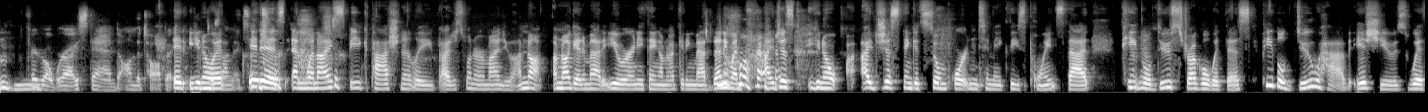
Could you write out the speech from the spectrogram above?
mm-hmm. figure out where i stand on the topic it you know it, it is. And when i speak passionately i just want to remind you i'm not i'm not getting mad at you or anything. I'm not getting mad at anyone. I just you know i just think it's so important to make these points that people mm-hmm. do struggle with this. People do have issues with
